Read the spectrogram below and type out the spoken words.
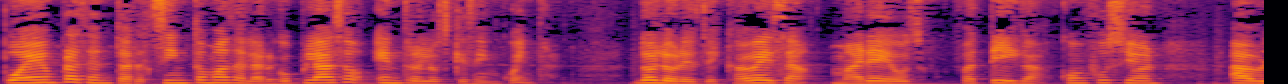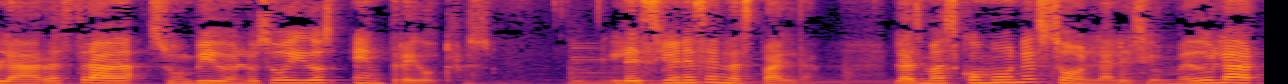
pueden presentar síntomas a largo plazo entre los que se encuentran dolores de cabeza, mareos, fatiga, confusión, habla arrastrada, zumbido en los oídos, entre otros. Lesiones en la espalda. Las más comunes son la lesión medular,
